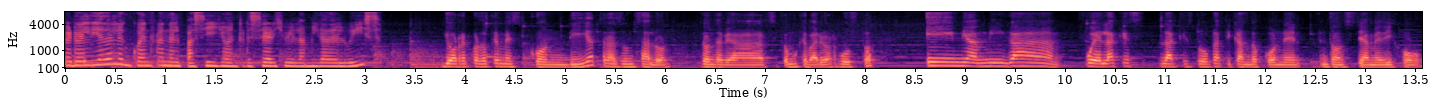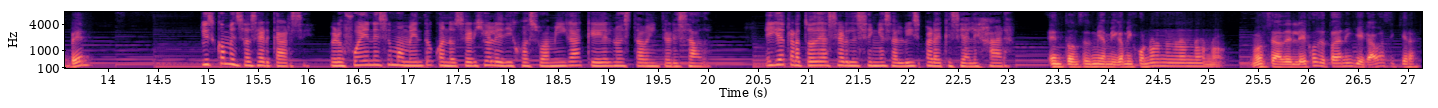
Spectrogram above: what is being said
pero el día del encuentro en el pasillo entre Sergio y la amiga de Luis. Yo recuerdo que me escondí atrás de un salón donde había así como que varios arbustos y mi amiga fue la que, la que estuvo platicando con él. Entonces ya me dijo, ven. Luis comenzó a acercarse, pero fue en ese momento cuando Sergio le dijo a su amiga que él no estaba interesado. Ella trató de hacerle señas a Luis para que se alejara. Entonces mi amiga me dijo, no, no, no, no, no. O sea, de lejos yo todavía ni llegaba siquiera.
